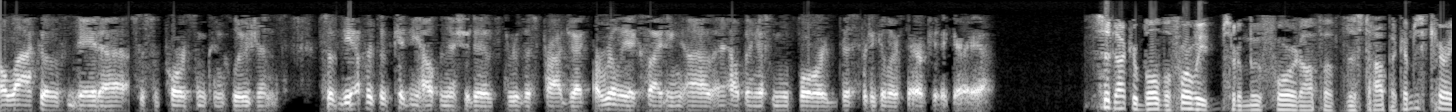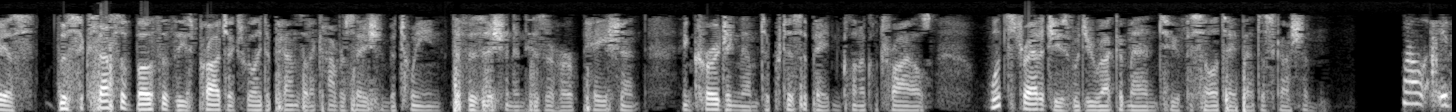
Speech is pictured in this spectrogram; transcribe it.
a lack of data to support some conclusions. So the efforts of Kidney Health Initiative through this project are really exciting uh, and helping us move forward this particular therapeutic area. So, Dr. Bull, before we sort of move forward off of this topic, I'm just curious the success of both of these projects really depends on a conversation between the physician and his or her patient, encouraging them to participate in clinical trials. What strategies would you recommend to facilitate that discussion? Well, it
